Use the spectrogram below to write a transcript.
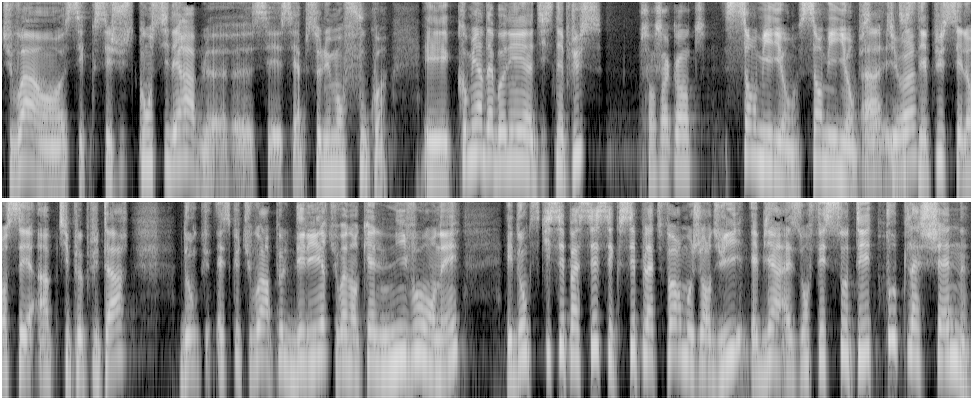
tu vois, c'est juste considérable. Euh, c'est absolument fou, quoi. Et combien d'abonnés Disney Plus? 150. 100 millions, 100 millions. Ah, tu Disney Plus s'est lancé un petit peu plus tard. Donc, est-ce que tu vois un peu le délire? Tu vois dans quel niveau on est? Et donc, ce qui s'est passé, c'est que ces plateformes aujourd'hui, eh bien, elles ont fait sauter toute la chaîne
